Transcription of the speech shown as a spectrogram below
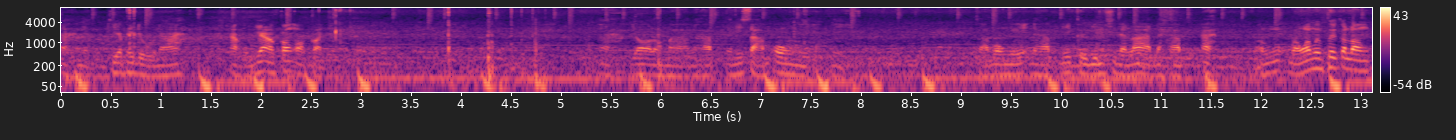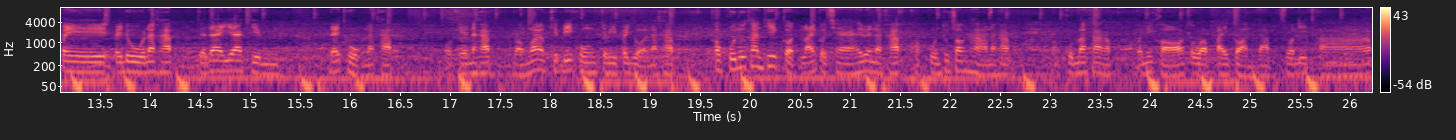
อะเนี่ยผมเทียบให้ดูนะอะผมย่เอากล้องออกก่อนอะย่อลงมานะครับ อันนี้สามองค์นี่นี่ สามองค์นี้นะครับนี่คือยิ้มชินราชนะครับอะหวังหวังว่าเพื่อนๆก็ลองไปไปดูนะครับ จะได้แยกพิมพ์ได้ถูกนะครับโอเคนะครับหวังว่าคลิปนี้คงจะมีประโยชน์นะครับขอบคุณทุกท่านที่กดไลค์กดแชร์ให้ด้วยนะครับ ขอบคุณทุกช่องทางนะครับขอบคุณมากครับ วันนี้ขอตัวไปก่อนครับ สวัสดีครับ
